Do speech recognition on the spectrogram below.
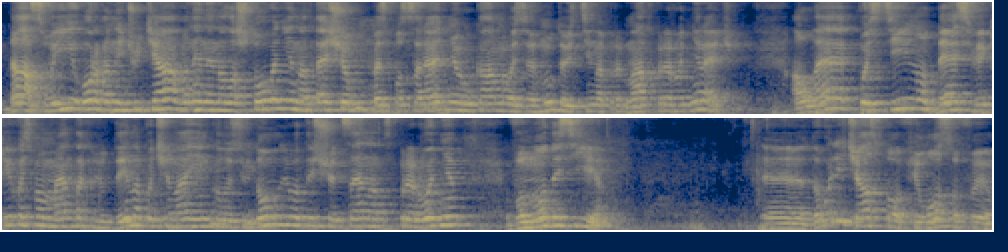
Да, свої органи чуття вони не налаштовані на те, щоб безпосередньо руками осягнути ось ці надприродні речі. Але постійно десь в якихось моментах людина починає інколи усвідомлювати, що це надприроднє, воно десь є. Е, доволі часто філософи,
